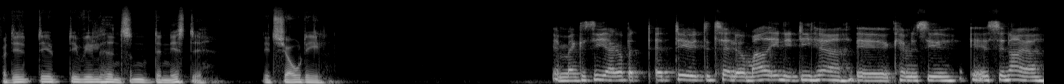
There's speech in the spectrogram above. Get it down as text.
For det, det, det er i virkeligheden sådan den næste lidt sjove del. Jamen, man kan sige, Jacob, at, at det, det taler jo meget ind i de her, øh, kan man sige, øh, scenarier,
